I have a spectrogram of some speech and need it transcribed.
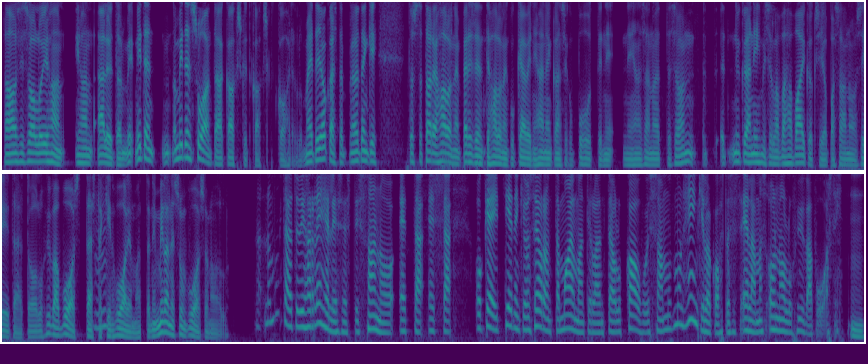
tämä on siis ollut ihan, ihan älytön. Miten, no miten sua on tämä 2020 kohdellut? Meitä jokaista, me jotenkin tuossa Tarja Halonen, presidentti Halonen kun kävi, niin hänen kanssa kun puhuttiin, niin, niin hän sanoi, että se on, että nykyään ihmisellä on vähän vaikeuksia jopa sanoa siitä, että on ollut hyvä vuosi tästäkin mm. huolimatta. Niin millainen sun vuosi on ollut? No, no mun täytyy ihan rehellisesti sanoa, että, että okei, tietenkin on seurannut tätä maailmantilannetta ja ollut kauhuissaan, mutta mun henkilökohtaisessa elämässä on ollut hyvä vuosi. Mm.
